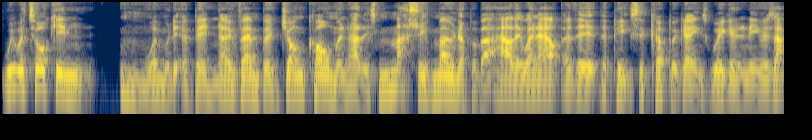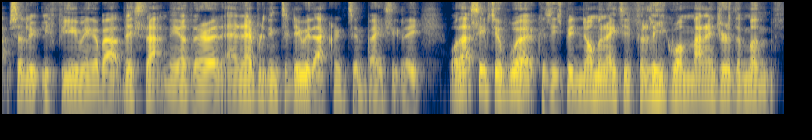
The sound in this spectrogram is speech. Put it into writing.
we were talking when would it have been? November. John Coleman had this massive moan up about how they went out of the, the Pizza Cup against Wigan, and he was absolutely fuming about this, that, and the other, and, and everything to do with Accrington, basically. Well, that seems to have worked because he's been nominated for League One Manager of the Month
